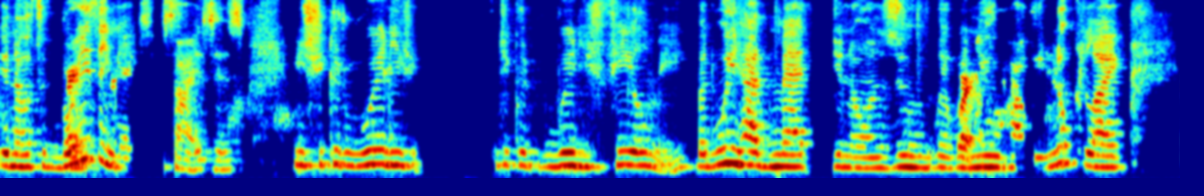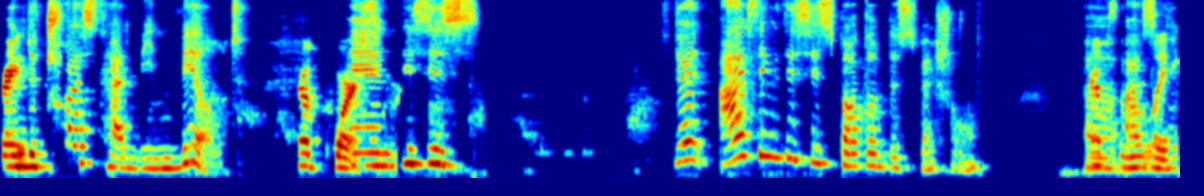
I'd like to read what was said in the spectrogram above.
you know, to breathing exercises. And she could really she could really feel me. But we had met, you know, on Zoom where we knew how we looked like right. and the trust had been built. Of course. And this is that I think this is part of the special. Uh, Absolutely.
